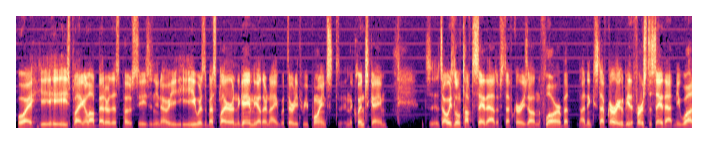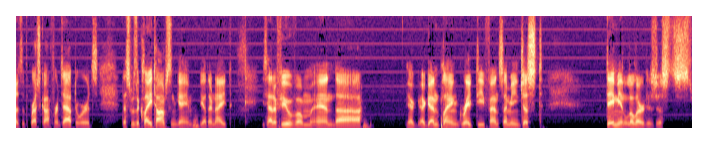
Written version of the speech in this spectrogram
boy, he, he, he's playing a lot better this postseason. You know, he he was the best player in the game the other night with 33 points in the clinch game. It's it's always a little tough to say that if Steph Curry's on the floor, but I think Steph Curry would be the first to say that, and he was at the press conference afterwards. This was a Klay Thompson game the other night. He's had a few of them, and uh, again playing great defense. I mean, just Damian Lillard is just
